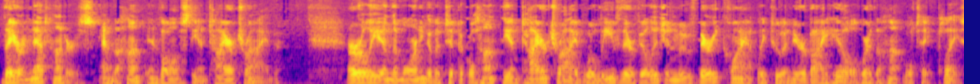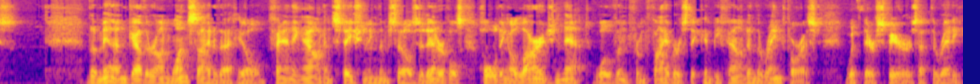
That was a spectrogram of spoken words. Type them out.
They are net hunters, and the hunt involves the entire tribe. Early in the morning of a typical hunt, the entire tribe will leave their village and move very quietly to a nearby hill where the hunt will take place. The men gather on one side of that hill, fanning out and stationing themselves at intervals, holding a large net woven from fibers that can be found in the rainforest, with their spears at the ready.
